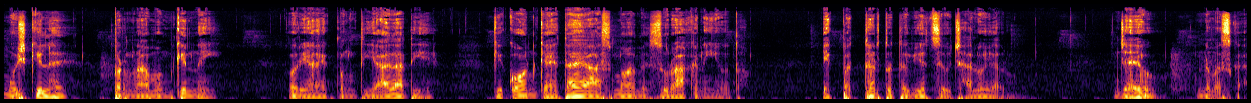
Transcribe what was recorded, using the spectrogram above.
मुश्किल है, पर नामुमकिन नहीं। और यहाँ एक पंक्ति याद आती है कि कौन कहता है, आसमां में सुराख नहीं होता। एक पत्थर तो तबीयत से उछालो यारो। जय हो नमस्कार।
